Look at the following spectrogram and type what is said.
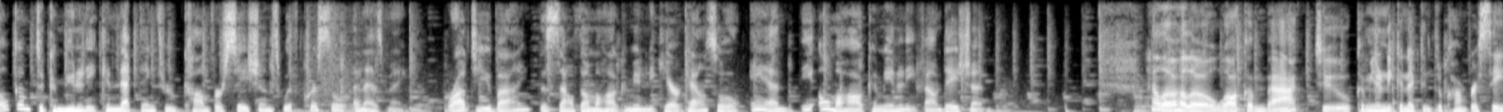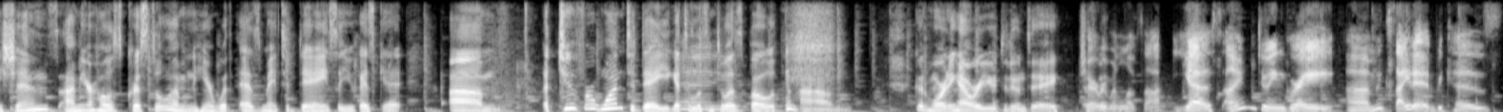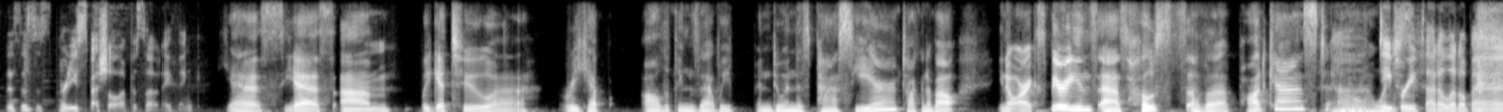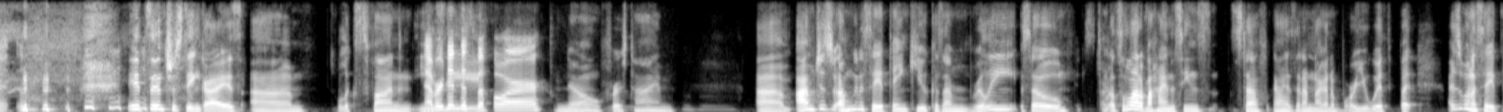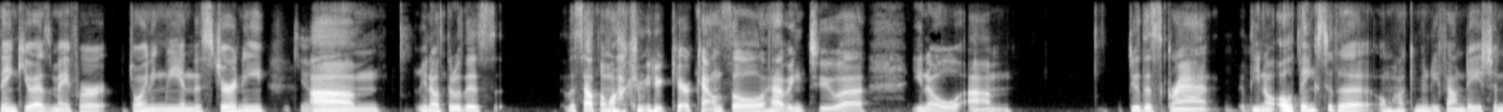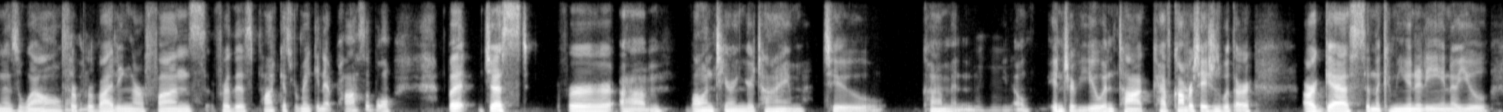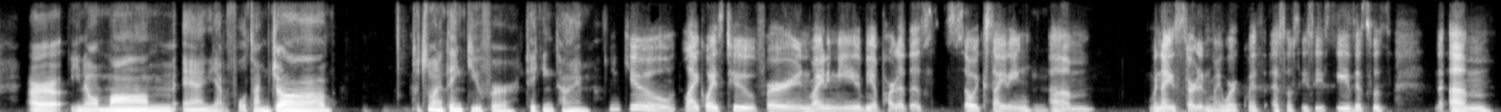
Welcome to Community Connecting Through Conversations with Crystal and Esme. Brought to you by the South Omaha Community Care Council and the Omaha Community Foundation. Hello, hello. Welcome back to Community Connecting Through Conversations. I'm your host, Crystal. I'm here with Esme today. So you guys get um, a two for one today. You get to listen to us both. Um, good morning. How are you doing today? sure everyone loves that. Yes, I'm doing great. I'm excited because this is a pretty special episode, I think. Yes, yes. Um, we get to uh, recap all the things that we've been doing this past year, talking about you know our experience as hosts of a podcast. uh, which- debrief that a little bit. it's interesting, guys. Um, looks fun and easy. Never did this before. No, first time. Um, I'm just I'm gonna say thank you because I'm really so it's a lot of behind the scenes stuff, guys, that I'm not gonna bore you with, but I just want to say thank you, Esme, for joining me in this journey. Thank you. Um, you know, through this the South Omaha Community Care Council having to uh, you know, um do this grant Mhm. you know oh thanks to the omaha community foundation as well for providing our funds for this podcast for making it possible but just for um, volunteering your time to come and you Mhm. know interview and talk have conversations with our our guests in the community you know you are you know a mom and you have a full-time job So I just want to thank you for taking time Thank you. Likewise too for inviting me to be a part of this. So exciting. Mm-hmm. Um when I started my work with SOCCC, this was um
